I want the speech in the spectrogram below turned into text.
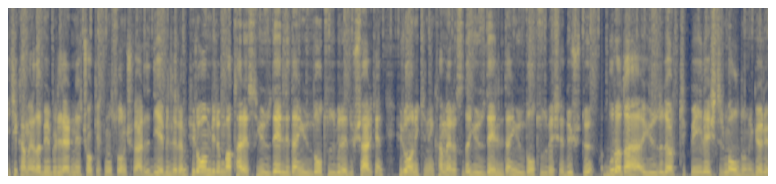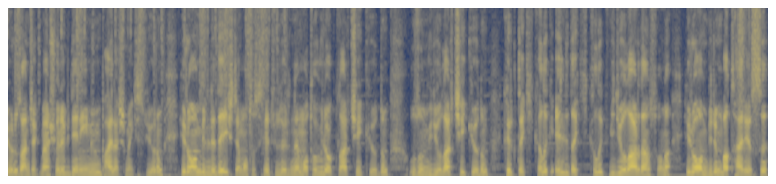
İki kamera da birbirlerine çok yakın sonuç verdi diyebilirim. Hero 11'in bataryası %50'den %31'e düşerken Hero 12'nin kamerası da %50'den %35'e düştü. Burada %4'lük bir iyileştirme olduğunu görüyoruz ancak ben şöyle bir deneyimimi paylaşmak istiyorum. Hero 11 ile de işte motosiklet üzerine motovloglar çekiyordum. Uzun videolar çekiyordum. 40 dakikalık 50 dakikalık videolardan sonra Hero 11'in bataryası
